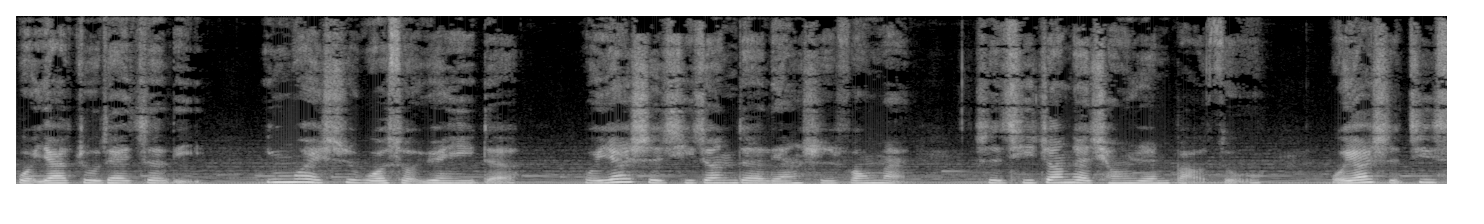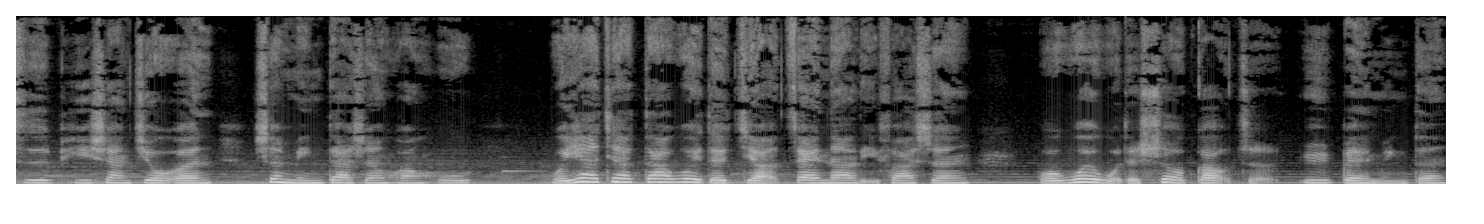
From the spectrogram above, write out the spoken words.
我要住在这里，因为是我所愿意的。我要使其中的粮食丰满。”使其中的穷人饱足，我要使祭司披上救恩，圣明大声欢呼。我要叫大卫的脚在那里发声，我为我的受告者预备明灯。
